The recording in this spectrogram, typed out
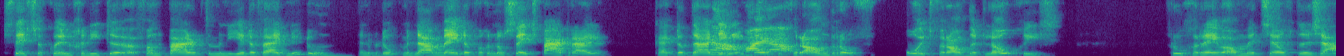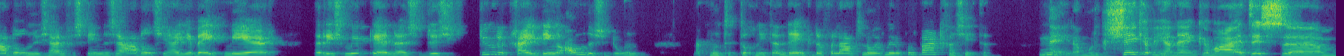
steeds zo kunnen genieten van de paarden op de manier dat wij het nu doen. En daar bedoel ik met name mee dat we nog steeds paardrijden. Kijk, dat daar Ja, dingen mogen ja. veranderen of ooit verandert, logisch. Vroeger reden we al met hetzelfde zadel, nu zijn er verschillende zadels. Ja, je weet meer, er is meer kennis. Dus tuurlijk ga je dingen anders doen. Maar ik moet er toch niet aan denken dat we later nooit meer op een paard gaan zitten. Nee, daar moet ik zeker niet aan denken. Maar het is. ehm,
